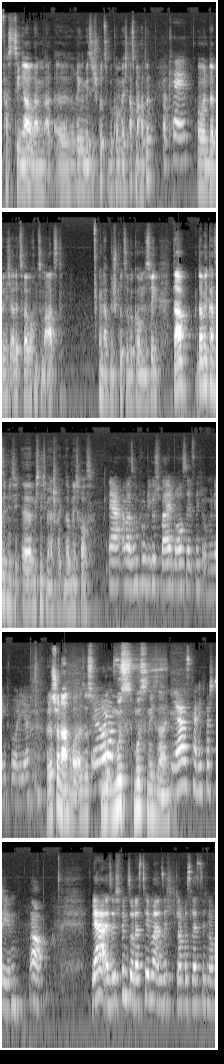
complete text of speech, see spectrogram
fast zehn Jahre lang äh, regelmäßig Spritze bekommen, weil ich Asthma hatte. Okay. Und da bin ich alle zwei Wochen zum Arzt und habe eine Spritze bekommen. Deswegen, da, damit kannst du mich, äh, mich nicht mehr erschrecken, da bin ich raus. Ja, aber so ein blutiges Schwein brauchst du jetzt nicht unbedingt vor dir. Das ist schon eine andere, also es Ja, mu muss, muss nicht sein. Ja, das kann ich verstehen. Ja. Ja, also ich finde so das Thema an sich, ich glaube, das lässt sich noch,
